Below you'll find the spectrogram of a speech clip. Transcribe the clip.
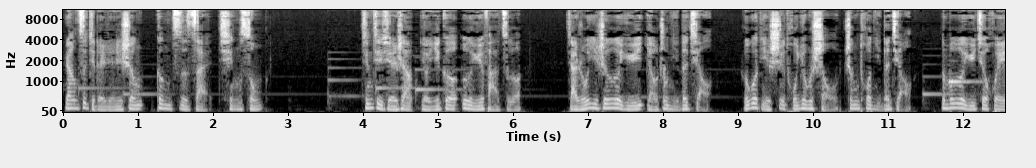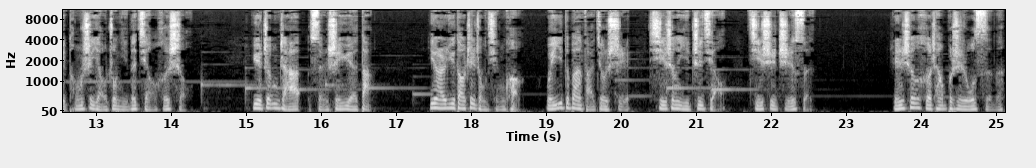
让自己的人生更自在轻松。经济学上有一个鳄鱼法则：假如一只鳄鱼咬住你的脚，如果你试图用手挣脱你的脚，那么鳄鱼就会同时咬住你的脚和手，越挣扎损失越大。因而遇到这种情况，唯一的办法就是牺牲一只脚，及时止损。人生何尝不是如此呢？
